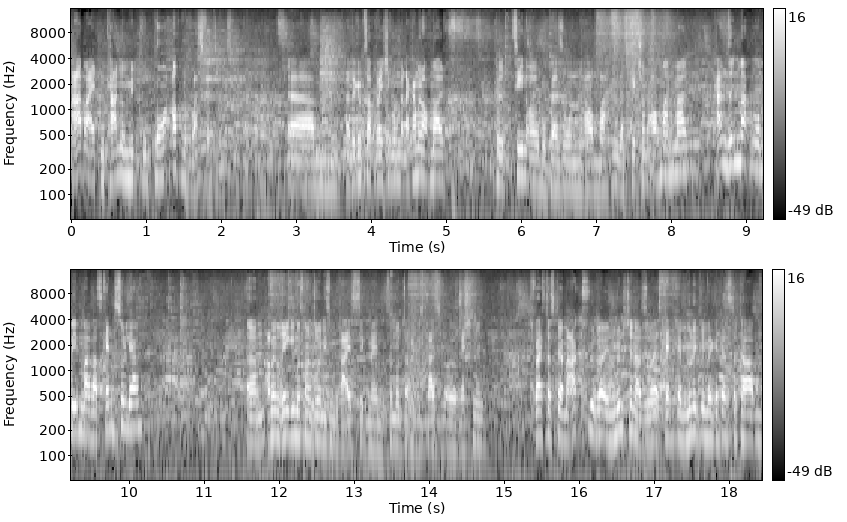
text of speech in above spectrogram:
arbeiten kann und mit Coupon auch noch was verdient. Ähm, also gibt es auch welche, wo man, da kann man auch mal für 10 Euro pro Person einen Raum machen. Das geht schon auch manchmal. Kann Sinn machen, um eben mal was kennenzulernen. Ähm, aber im Regel muss man so in diesem Preissegment 25 bis 30 Euro rechnen. Ich weiß, dass der Marktführer in München, also Escape Game Munich, den wir getestet haben,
